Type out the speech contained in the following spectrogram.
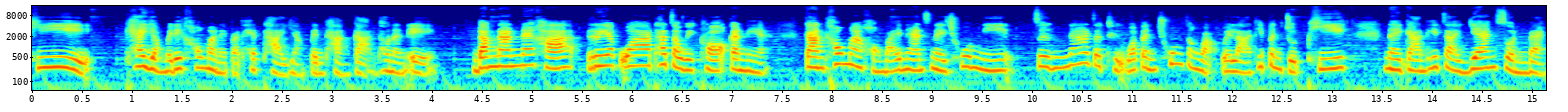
ที่แค่ยังไม่ได้เข้ามาในประเทศไทยอย่างเป็นทางการเท่านั้นเอง ดังนั้นนะคะ เรียกว่าถ้าจะวิเคราะห์กันเนี่ยการเข้ามาของ Binance ในช่วงนี้จึงน่าจะถือว่าเป็นช่วงจังหวะเวลาที่เป็นจุด peak ในการที่จะแย่งส่วนแบ่ง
